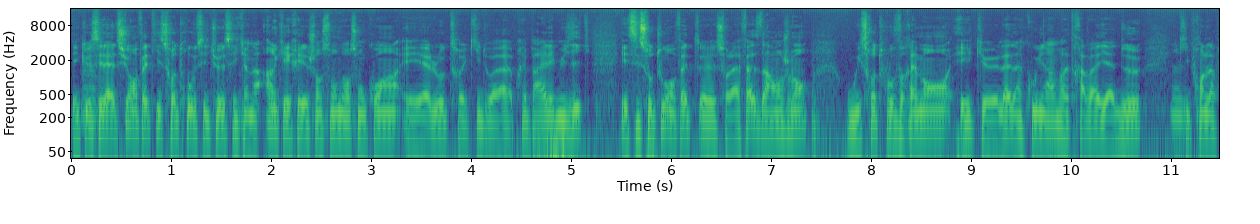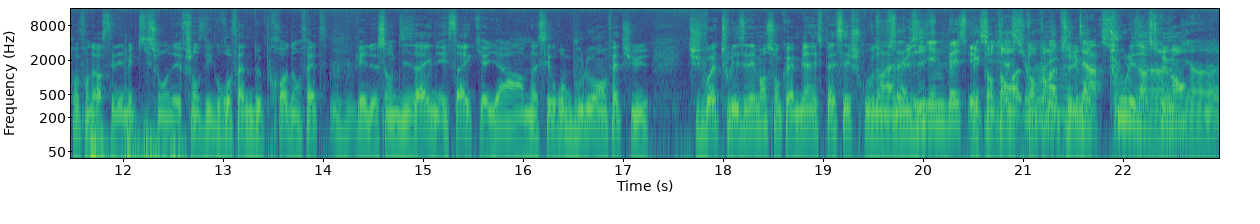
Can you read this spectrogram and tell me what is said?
Et que Mm. c'est là-dessus en fait qu'ils se retrouvent, si tu veux, c'est qu'il y en a un qui écrit les chansons dans son coin et l'autre qui doit préparer les musiques. Et c'est surtout en fait euh, sur la phase d'arrangement où ils se retrouvent vraiment et que là d'un coup il y a un vrai travail à deux Mm. qui prend de la profondeur. C'est des mecs qui sont des, des gros fans de prod en fait Mhm. et de sound design. Et c'est vrai qu'il y a un assez gros boulot en fait. Tu, tu vois, tous les éléments sont quand même bien espacés, je trouve, dans la Ça, musique. Il y a une belle et t'entends- absolument tous les bien- instruments. bien-.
